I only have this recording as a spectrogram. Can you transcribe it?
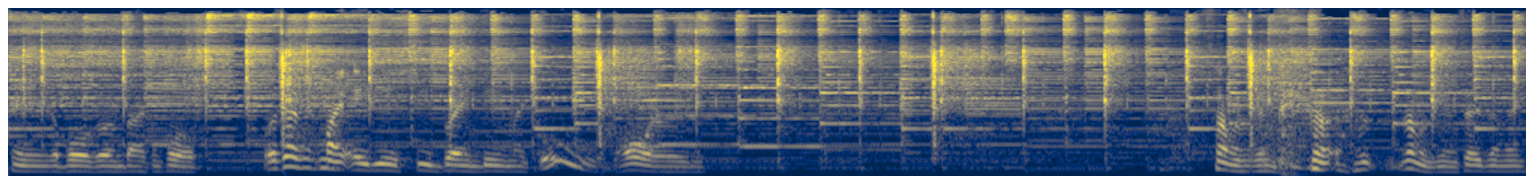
seeing a ball going back and forth. Or that's just my ADHD brain being like, ooh, balls. Someone's gonna, someone's gonna say something.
